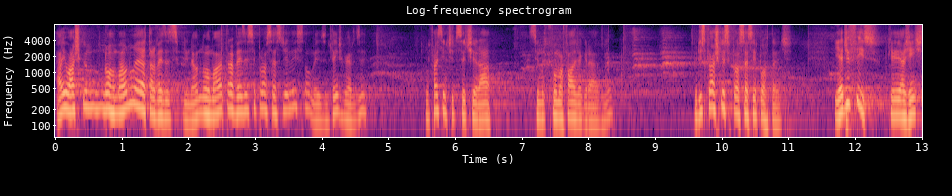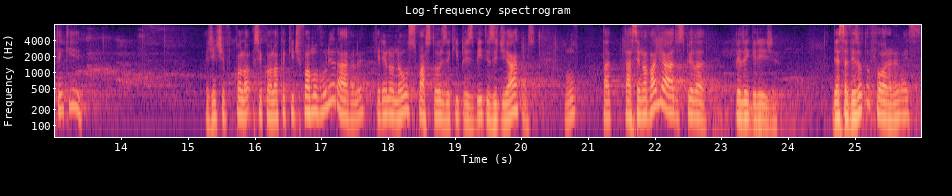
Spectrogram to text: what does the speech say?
Aí eu acho que o normal não é através da disciplina, o normal é através desse processo de eleição mesmo. Entende o que eu quero dizer? Não faz sentido você tirar se não for uma falha grave, né? Por isso que eu acho que esse processo é importante. E é difícil, porque a gente tem que. A gente se coloca aqui de forma vulnerável, né? Querendo ou não, os pastores aqui, presbíteros e diáconos, vão tá, tá sendo avaliados pela, pela igreja. Dessa vez eu estou fora, né? Mas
